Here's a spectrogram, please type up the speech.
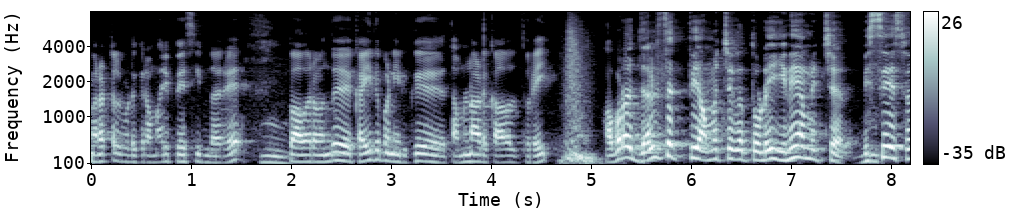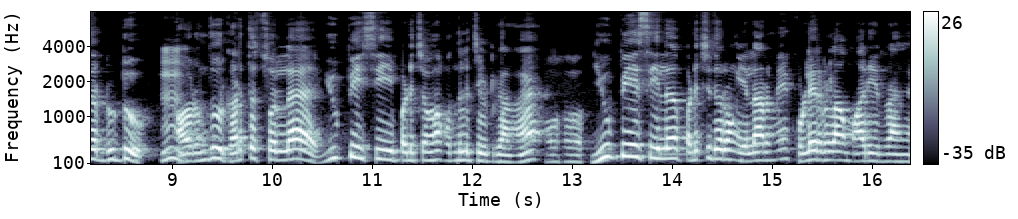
மிரட்டல் விடுக்கிற மாதிரி பேசியிருந்தாரு. இப்போ அவரை வந்து கைது பண்ணியிருக்கு தமிழ்நாடு காவல்துறை. அப்புறம் ஜல்சக்தி அமைச்சகத்தோட இணை அமைச்சர் பிஸ்வேஸ்வர் டுட்டு. அவர் வந்து ஒரு கருத்தை சொல்ல யூபிஎஸ்சி படிச்சவங்க கொந்தளிச்சுக்கிட்டு இருக்காங்க. யூபிஎஸ்சியில படிச்சுட்டு வரவங்க எல்லாருமே கொள்ளையர்களா மாறிடுறாங்க.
